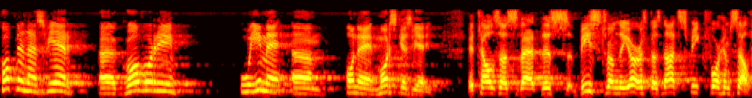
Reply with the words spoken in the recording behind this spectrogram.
kopnena zvijer e, uh, govori u ime e, one morske zvijeri. It tells us that this beast from the earth does not speak for himself.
